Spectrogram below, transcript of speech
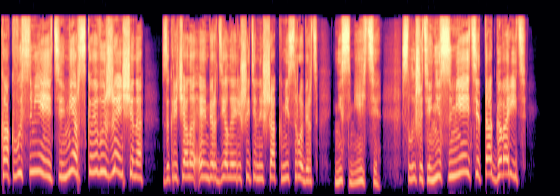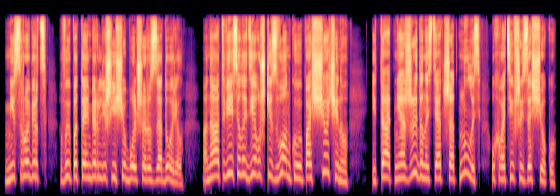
Как вы смеете, мерзкая вы женщина! закричала Эмбер, делая решительный шаг к мисс Робертс. Не смейте! Слышите, не смейте так говорить! Мисс Робертс выпад Эмбер лишь еще больше раззадорил. Она отвесила девушке звонкую пощечину, и та от неожиданности отшатнулась, ухватившись за щеку.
